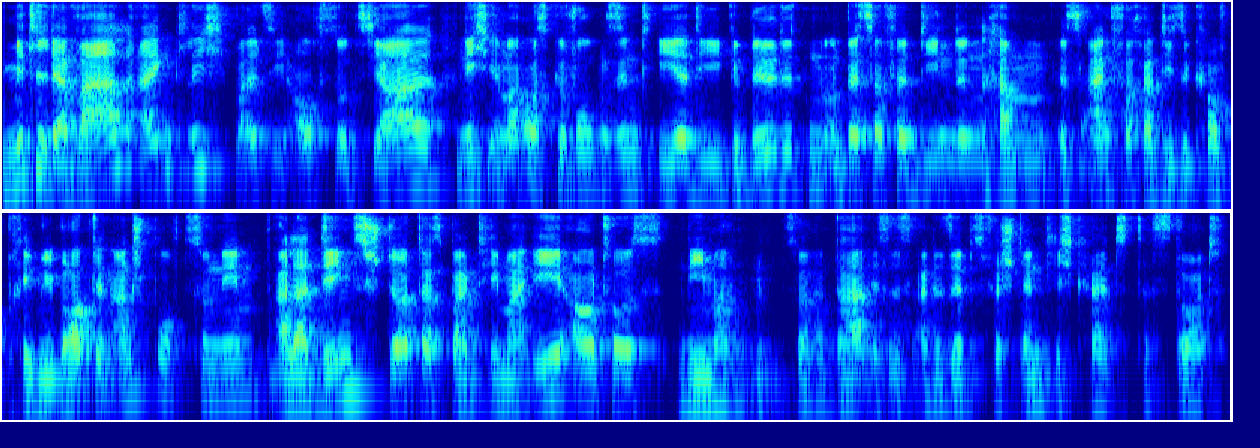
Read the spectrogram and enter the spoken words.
Mittel der Wahl eigentlich, weil sie auch sozial nicht immer ausgewogen sind. Eher die Gebildeten und Besserverdienenden haben es einfacher, diese Kaufprämie überhaupt in Anspruch zu nehmen. Allerdings stört das beim Thema E-Autos niemanden, sondern da ist es eine Selbstverständlichkeit, dass dort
